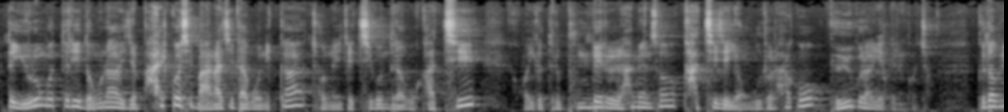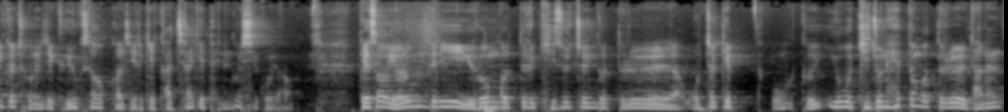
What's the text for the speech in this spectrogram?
근데 이런 것들이 너무나 이제 할 것이 많아지다 보니까 저는 이제 직원들하고 같이 어, 이것들을 분배를 하면서 같이 이제 연구를 하고 교육을 하게 되는 거죠. 그러다 보니까 저는 이제 교육 사업까지 이렇게 같이 하게 되는 것이고요. 그래서 여러분들이 이런 것들을 기술적인 것들을 어떻게 어, 그요 기존에 했던 것들을 나는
